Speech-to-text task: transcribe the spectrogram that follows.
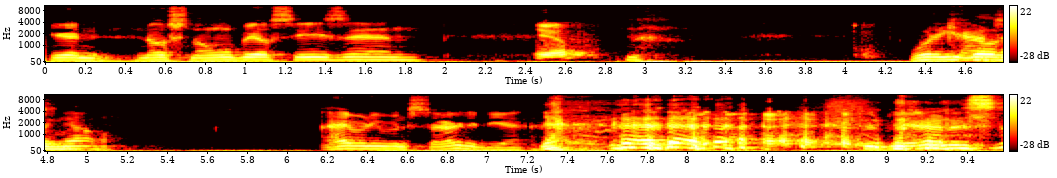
You're in no snowmobile season. Yep. what are you building now? I haven't even started yet. to be honest,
